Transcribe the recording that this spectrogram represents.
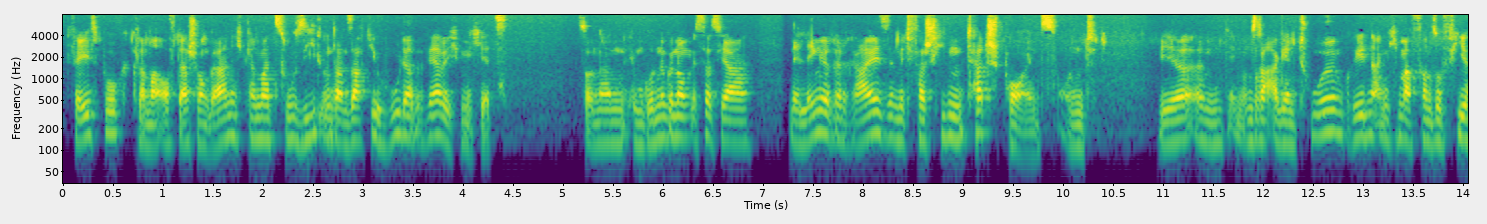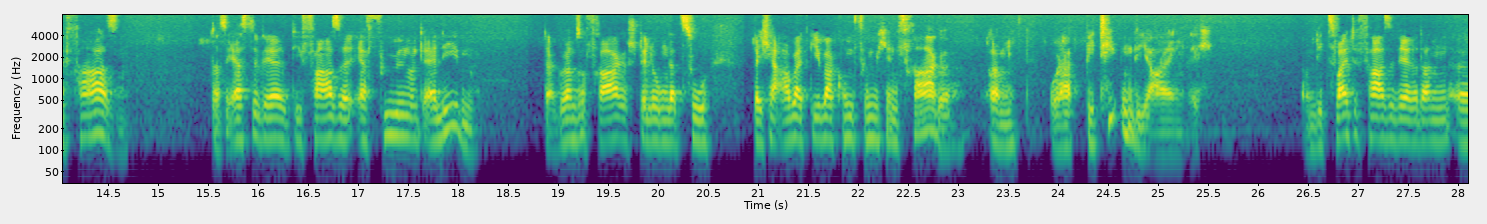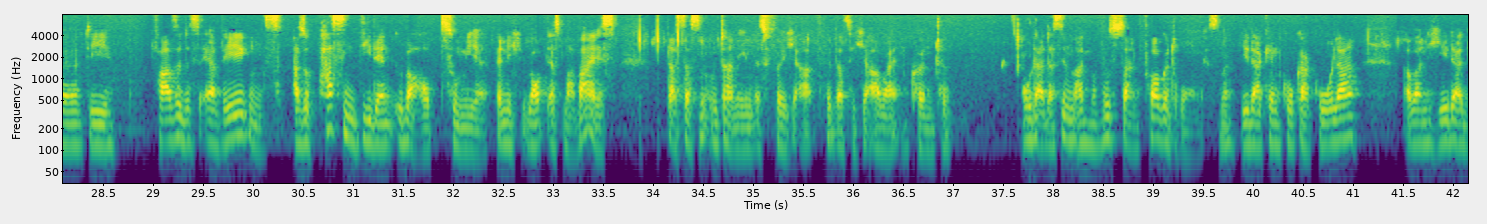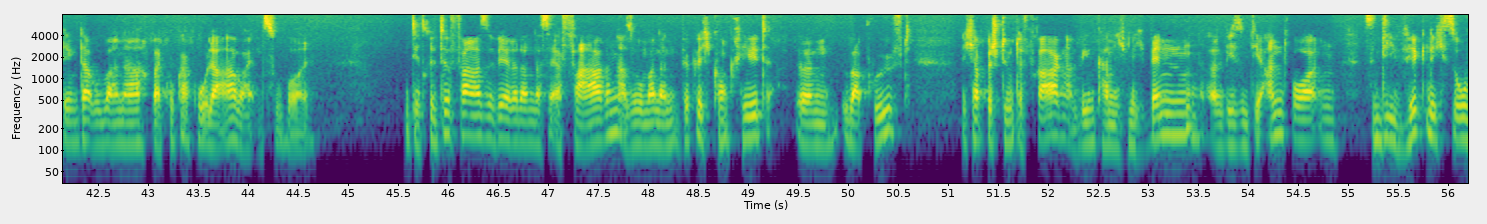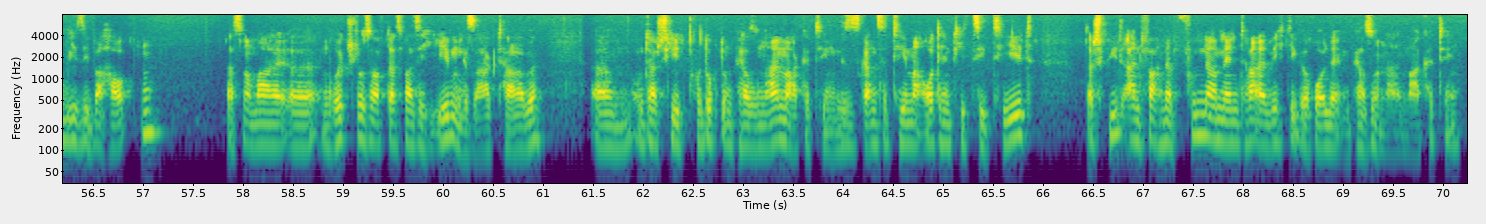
Facebook, Klammer auf, da schon gar nicht, Klammer zu, sieht und dann sagt, juhu, da bewerbe ich mich jetzt. Sondern im Grunde genommen ist das ja eine längere Reise mit verschiedenen Touchpoints. Und wir ähm, in unserer Agentur reden eigentlich mal von so vier Phasen. Das erste wäre die Phase Erfühlen und Erleben. Da gehören so Fragestellungen dazu, welcher Arbeitgeber kommt für mich in Frage? Ähm, oder wie ticken die eigentlich? Und die zweite Phase wäre dann äh, die Phase des Erwägens. Also passen die denn überhaupt zu mir, wenn ich überhaupt erstmal weiß, dass das ein Unternehmen ist, für, ich, für das ich arbeiten könnte? oder das in meinem Bewusstsein vorgedrungen ist. Ne? Jeder kennt Coca-Cola, aber nicht jeder denkt darüber nach, bei Coca-Cola arbeiten zu wollen. Und die dritte Phase wäre dann das Erfahren, also wo man dann wirklich konkret ähm, überprüft, ich habe bestimmte Fragen, an wen kann ich mich wenden, äh, wie sind die Antworten, sind die wirklich so, wie sie behaupten? Das nochmal äh, ein Rückschluss auf das, was ich eben gesagt habe. Ähm, Unterschied Produkt- und Personalmarketing. Dieses ganze Thema Authentizität, das spielt einfach eine fundamental wichtige Rolle im Personalmarketing.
